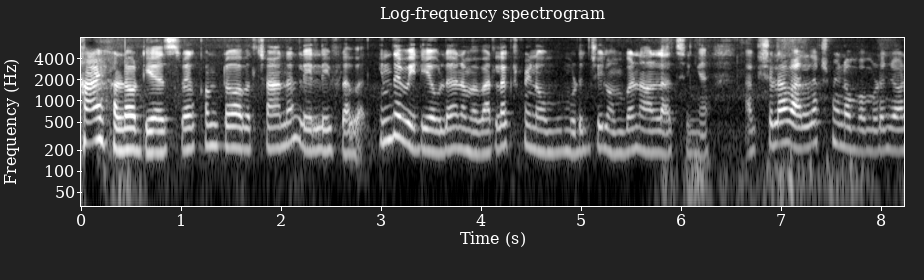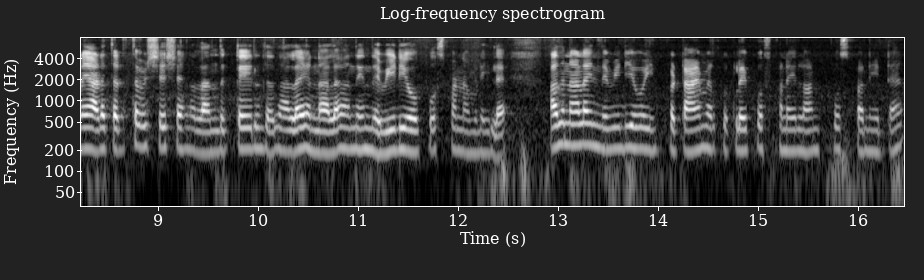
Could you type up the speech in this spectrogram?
hi hello dears welcome to our channel lily flower இந்த வீடியோவில் நம்ம வரலட்சுமி நோம்பு முடிஞ்சு ரொம்ப நாள் ஆச்சுங்க ஆக்சுவலாக வரலட்சுமி நோன்பு முடிஞ்சோடனே அடுத்தடுத்த விசேஷங்கள் வந்துக்கிட்டே இருந்ததால் என்னால் வந்து இந்த வீடியோவை போஸ்ட் பண்ண முடியல. அதனால் இந்த வீடியோவை இப்போ டைம் இருக்கக்குள்ளே போஸ்ட் பண்ணிடலான்னு போஸ்ட் பண்ணிட்டேன்.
